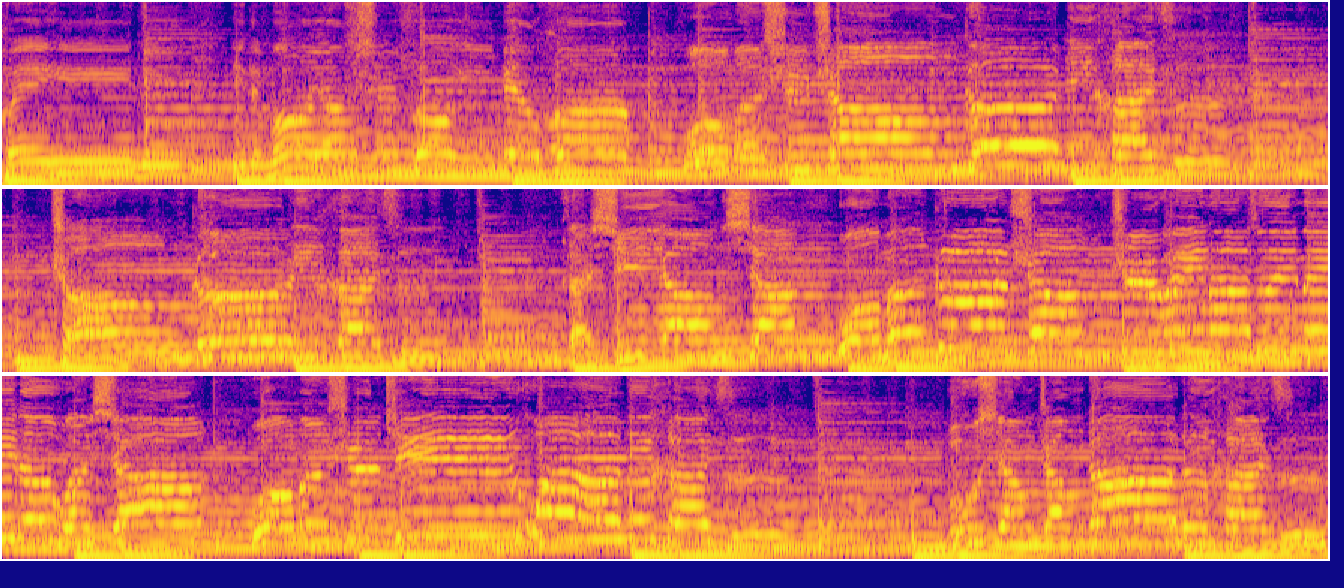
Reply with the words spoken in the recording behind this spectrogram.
回忆里，你的模样是否已变化？我们是唱歌的孩子，唱歌的孩子，在夕阳下，我们歌唱，只为那最美的晚霞。我们是听话的孩子，不想长大的孩子，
